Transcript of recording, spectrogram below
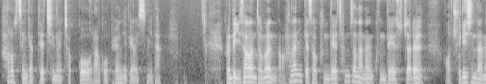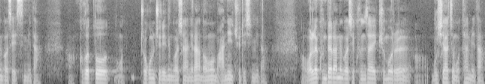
하롭생 곁에 진을 쳤고라고 표현이 되어 있습니다. 그런데 이상한 점은 어, 하나님께서 군대에 참전하는 군대의 숫자를 어, 줄이신다는 것에 있습니다. 어, 그것도 조금 줄이는 것이 아니라 너무 많이 줄이십니다. 원래 군대라는 것이 군사의 규모를 무시하지 못합니다.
